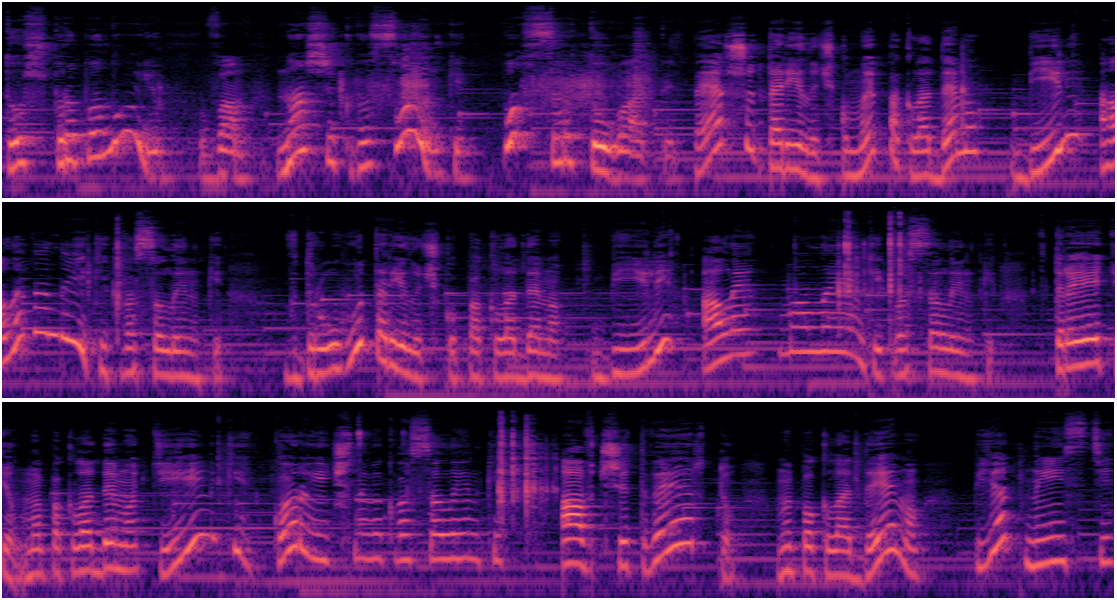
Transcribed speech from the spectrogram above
Тож пропоную вам наші квасолинки посортувати. Першу тарілочку ми покладемо білі, але великі квасолинки. В другу тарілочку покладемо білі, але маленькі квасолинки. В третю ми покладемо тільки коричневі квасолинки, а в четверту ми покладемо п'ятнисті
